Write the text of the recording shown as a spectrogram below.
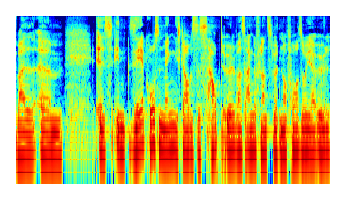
weil ähm, es in sehr großen Mengen, ich glaube, es ist das Hauptöl, was angepflanzt wird, noch vor Sojaöl,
